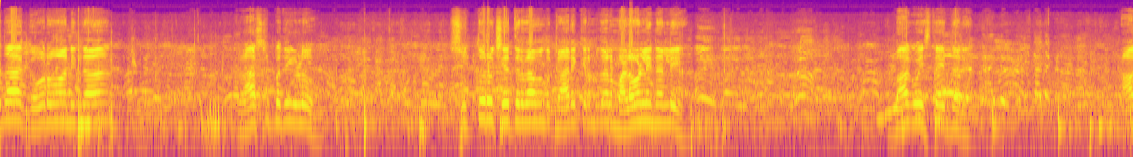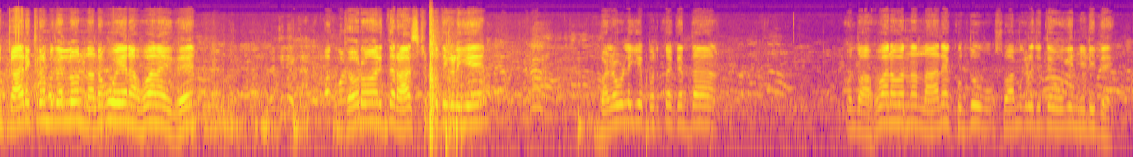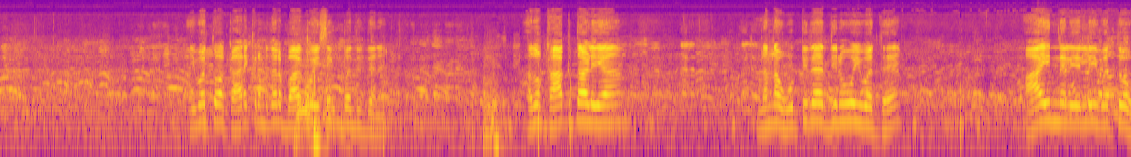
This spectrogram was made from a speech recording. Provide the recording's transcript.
ರಾಷ್ಟ್ರದ ಗೌರವಾನ್ವಿತ ರಾಷ್ಟ್ರಪತಿಗಳು ಸುತ್ತೂರು ಕ್ಷೇತ್ರದ ಒಂದು ಕಾರ್ಯಕ್ರಮದಲ್ಲಿ ಮಳವಳ್ಳಿನಲ್ಲಿ ಭಾಗವಹಿಸ್ತಾ ಇದ್ದಾರೆ. ಆ ಕಾರ್ಯಕ್ರಮದಲ್ಲೂ ನನಗೂ ಏನು ಆಹ್ವಾನ ಇದೆ. ಗೌರವಾನ್ವಿತ ರಾಷ್ಟ್ರಪತಿಗಳಿಗೆ ಬಳವಳ್ಳಿಗೆ ಬರ್ತಕ್ಕಂಥ ಒಂದು ಆಹ್ವಾನವನ್ನು ನಾನೇ ಖುದ್ದು ಸ್ವಾಮಿಗಳ ಜೊತೆ ಹೋಗಿ ನೀಡಿದ್ದೆ. ಇವತ್ತು ಆ ಕಾರ್ಯಕ್ರಮದಲ್ಲಿ ಭಾಗವಹಿಸಿ ಬಂದಿದ್ದೇನೆ. ಅದು ಕಾಕತಾಳೀಯ. ನನ್ನ ಹುಟ್ಟಿದ ದಿನವೂ ಇವತ್ತೇ. ಆ ಹಿನ್ನೆಲೆಯಲ್ಲಿ ಇವತ್ತು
